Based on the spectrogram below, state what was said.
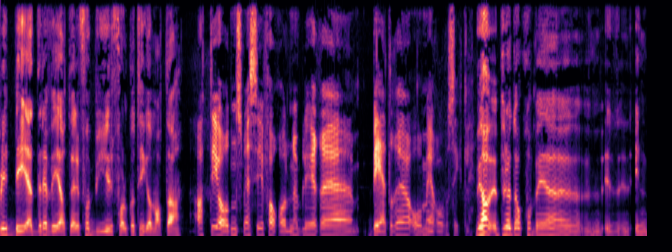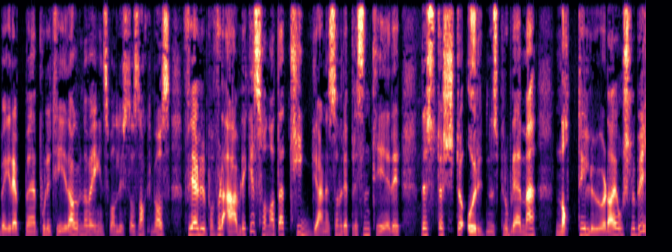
bli bedre ved at dere forbyr folk å tigge om natta? At de ordensmessige forholdene blir eh, bedre og mer oversiktlige. Vi har prøvd å komme i innbegrep med politiet i dag, men det var ingen som hadde lyst til å snakke med oss. For jeg lurer på, for det er vel ikke sånn at det er tiggerne som representerer det største ordensproblemet natt til lørdag i Oslo by?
